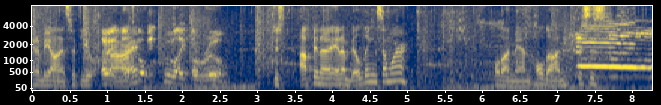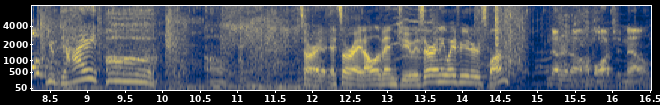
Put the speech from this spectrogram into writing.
gonna be honest with you. All right, All let's right. go into like a room. Just up in a in a building somewhere. Hold on, man. Hold on. This is. You die? Oh. Oh man. It's all right. It's all right. I'll avenge you. Is there any way for you to respond? No, no, no. I'm watching now.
